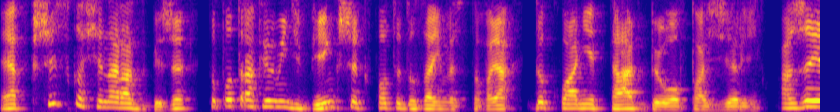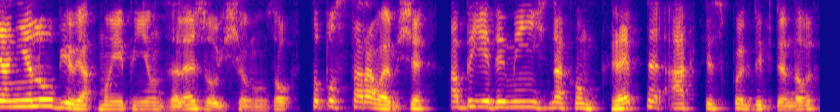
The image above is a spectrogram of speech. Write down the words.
A jak wszystko się naraz zbierze, to potrafię mieć większe kwoty do zainwestowania. Dokładnie tak było w październiku. A że ja nie lubię, jak moje pieniądze leżą i się nudzą, to postarałem się, aby je wymienić na konkretne akcje spółek dywidendowych,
